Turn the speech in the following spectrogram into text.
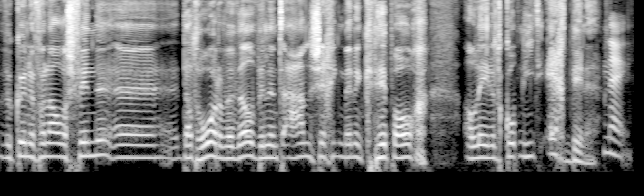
we kunnen van alles vinden. eh, dat horen we wel willend aan, zeg ik met een knipoog. Alleen het komt niet echt binnen. Nee,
